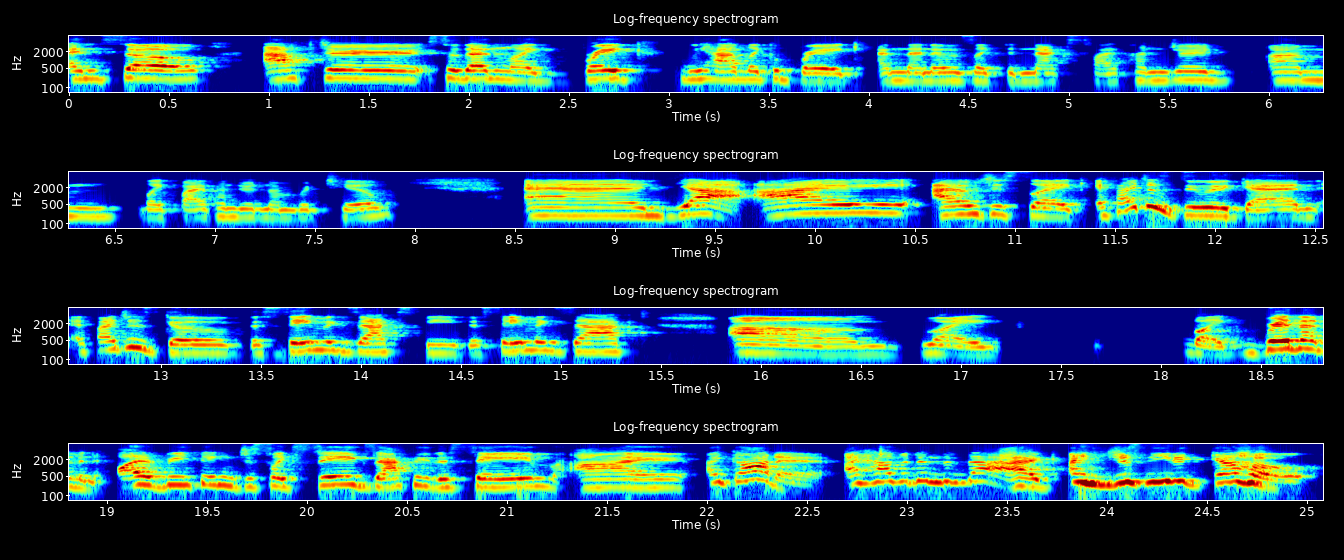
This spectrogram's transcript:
And so after so then like break we had like a break and then it was like the next 500 um like 500 number 2 and yeah i i was just like if i just do it again if i just go the same exact speed the same exact um like like rhythm and everything just like stay exactly the same i i got it. I have it in the bag. I just need to go.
